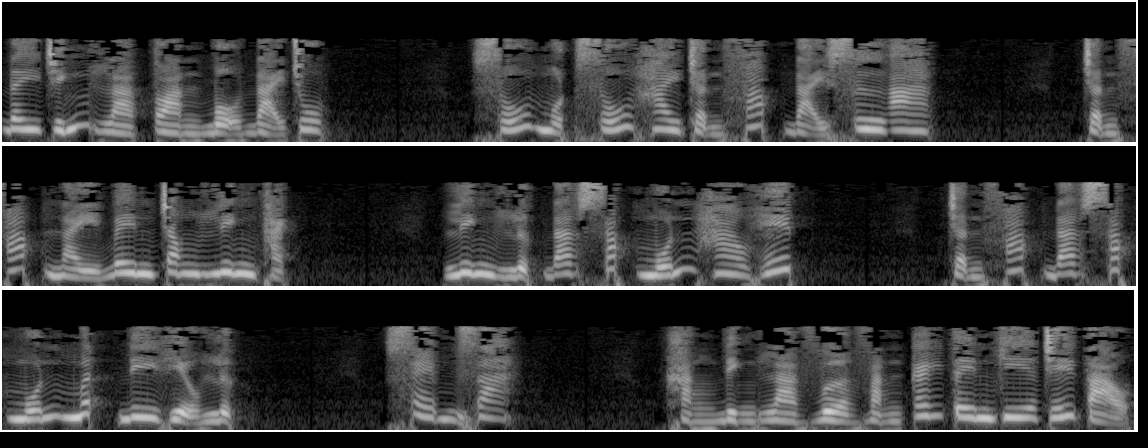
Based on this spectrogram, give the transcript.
đây chính là toàn bộ đại chu, số một số hai trận pháp đại sư a, trận pháp này bên trong linh thạch, linh lực đã sắp muốn hao hết, trận pháp đã sắp muốn mất đi hiệu lực, xem ra, khẳng định là vừa vặn cái tên kia chế tạo,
